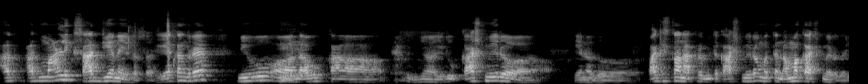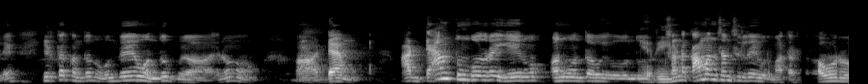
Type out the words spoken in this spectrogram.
ಅದ್ ಅದ್ ಮಾಡ್ಲಿಕ್ಕೆ ಸಾಧ್ಯನೇ ಇಲ್ಲ ಸರ್. ಯಾಕಂದ್ರೆ ನೀವು ನಾವು ಇದು ಕಾಶ್ಮೀರ ಏನದು ಪಾಕಿಸ್ತಾನ ಆಕ್ರಮಿತ ಕಾಶ್ಮೀರ ಮತ್ತೆ ನಮ್ಮ ಕಾಶ್ಮೀರದಲ್ಲಿ ಇರ್ತಕ್ಕಂಥದ್ದು ಒಂದೇ ಒಂದು ಏನು ಡ್ಯಾಮ್. ಆ ಡ್ಯಾಮ್ ತುಂಬೋದ್ರೆ ಏನು ಅನ್ನುವಂತ ಒಂದು ಸಣ್ಣ ಕಾಮನ್ ಸೆನ್ಸ್ ಇಲ್ಲದೆ ಇವ್ರು ಮಾತಾಡ್ತಾರೆ ಅವರು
